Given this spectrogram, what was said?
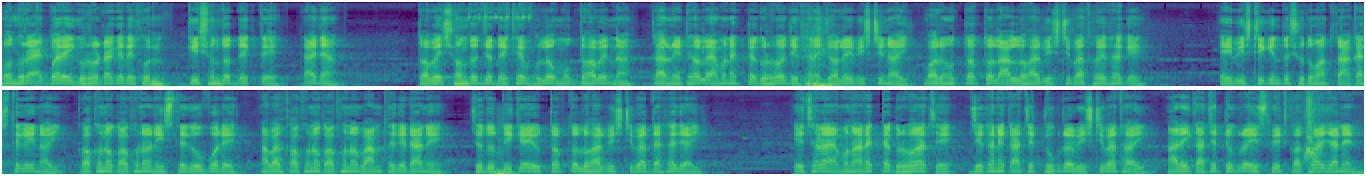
বন্ধুরা, একবার এই গ্রহটাকে দেখুন। কি সুন্দর দেখতে, তাই না? তবে সৌন্দর্য দেখে ভুলেও মুগ্ধ হবেন না, কারণ এটা হলো এমন একটা গ্রহ যেখানে জলের বৃষ্টি নয়, বরং উত্তপ্ত লাল লোহার বৃষ্টিপাত হয়ে থাকে। এই বৃষ্টি কিন্তু শুধুমাত্র আকাশ থেকেই নয়, কখনো কখনো নিচ থেকে উপরে, আবার কখনো কখনো বাম থেকে ডানে চতুর্দিকেই উত্তপ্ত লোহার বৃষ্টিপাত দেখা যায়। এছাড়া এমন আরেকটা গ্রহ আছে, যেখানে কাচের টুকরো বৃষ্টিপাত হয়, আর এই কাচের টুকরো স্পিড কত হয় জানেন?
